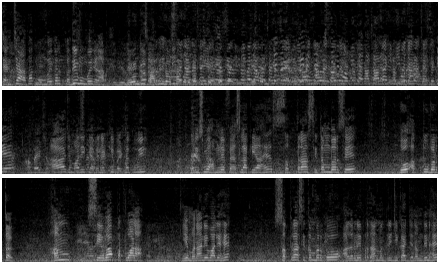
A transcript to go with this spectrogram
त्यांच्या हातात मुंबईकर कधी मुंबई देणार नाही. देवेंद्र कानून व्यवस्था कि आज हमारी कैबिनेट की बैठक हुई और इसमें हमने फैसला किया है 17 सितंबर से 2 अक्टूबर तक हम सेवा पखवाड़ा ये मनाने वाले हैं। 17 सितंबर को आदरणीय प्रधानमंत्री जी का जन्मदिन है।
